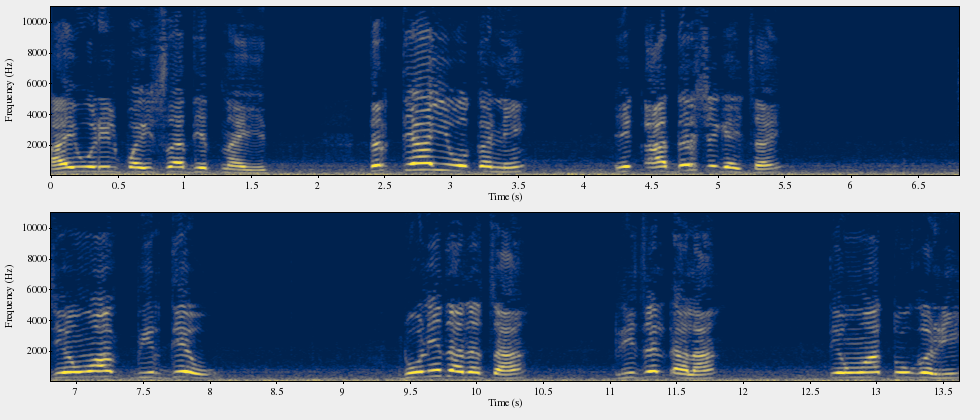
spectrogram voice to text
आई वडील पैसा देत नाहीत. तर त्या युवकांनी एक आदर्श घ्यायचा आहे. जेव्हा बिरदेव डोणे दादाचा रिझल्ट आला तेव्हा तो घरी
